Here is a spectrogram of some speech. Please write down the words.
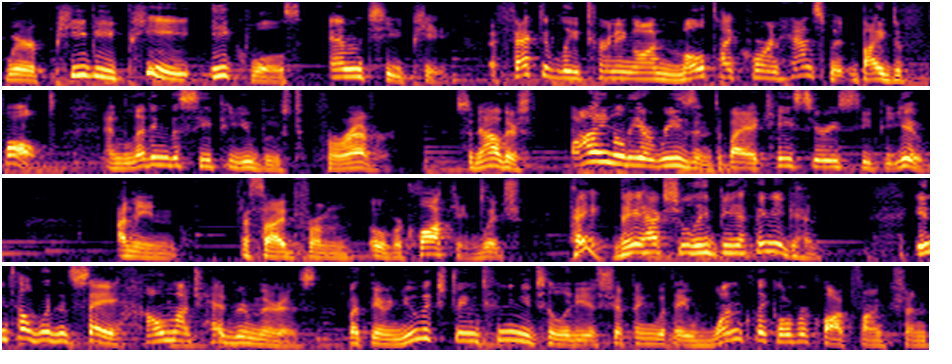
where PBP equals MTP, effectively turning on multi-core enhancement by default and letting the CPU boost forever. So now there's finally a reason to buy a K-series CPU. I mean, aside from overclocking, which, hey, may actually be a thing again. Intel wouldn't say how much headroom there is, but their new Extreme Tuning utility is shipping with a one-click overclock function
